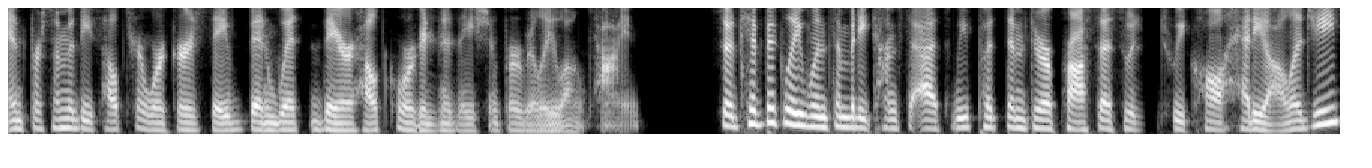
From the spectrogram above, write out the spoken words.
And for some of these healthcare workers, they've been with their healthcare organization for a really long time. So typically when somebody comes to us, we put them through a process which we call Hedyology.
